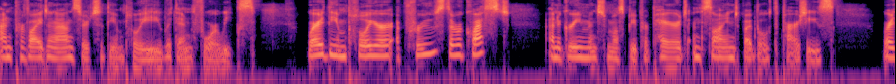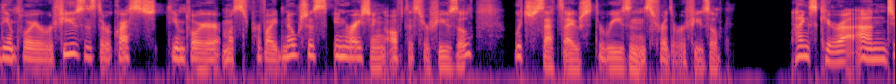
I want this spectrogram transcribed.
and provide an answer to the employee within four weeks. Where the employer approves the request, an agreement must be prepared and signed by both parties. Where the employer refuses the request, the employer must provide notice in writing of this refusal, which sets out the reasons for the refusal. Thanks, Ciara. And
